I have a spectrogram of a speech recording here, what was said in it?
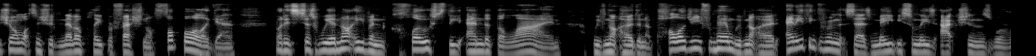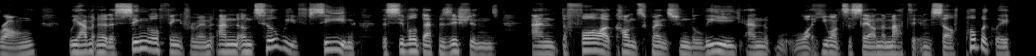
Deshaun Watson should never play professional football again, but it's just we are not even close to the end of the line We've not heard an apology from him. We've not heard anything from him that says maybe some of these actions were wrong. We haven't heard a single thing from him. And until we've seen the civil depositions and the fallout consequence from the league and what he wants to say on the matter himself publicly,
